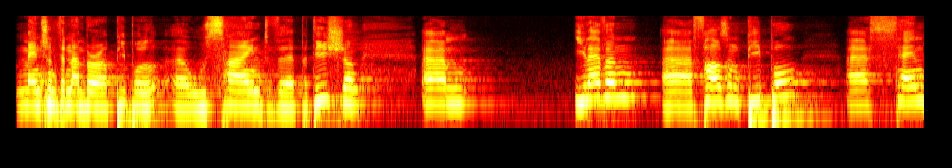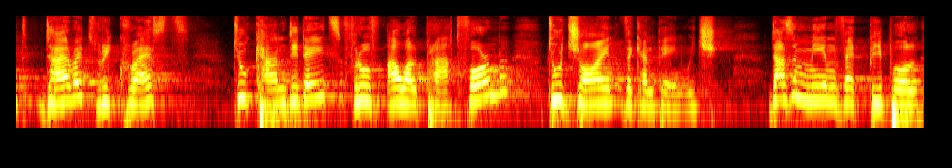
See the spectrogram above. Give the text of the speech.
mentioned the number of people uh, who signed the petition. Um, 11,000 uh, people uh, sent direct requests to candidates through our platform to join the campaign, which doesn't mean that people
